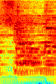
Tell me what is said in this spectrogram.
show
